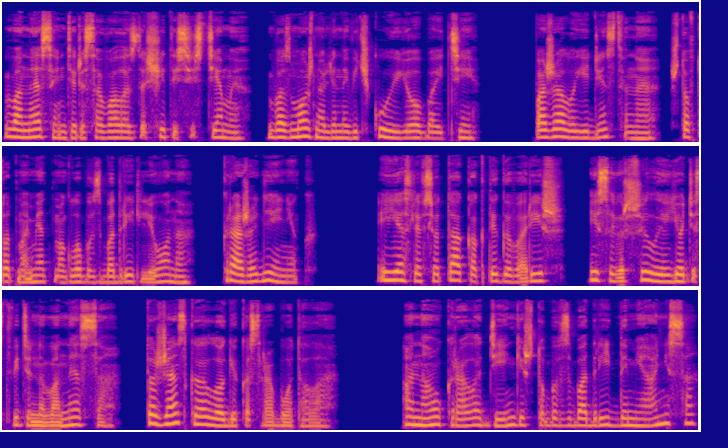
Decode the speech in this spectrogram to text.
Ванесса интересовалась защитой системы, возможно ли новичку ее обойти. Пожалуй, единственное, что в тот момент могло бы взбодрить Леона – кража денег. И если все так, как ты говоришь, и совершила ее действительно Ванесса, то женская логика сработала. Она украла деньги, чтобы взбодрить Дамианиса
